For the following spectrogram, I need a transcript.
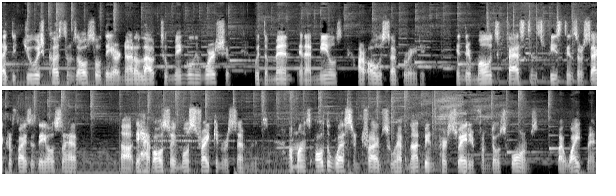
Like the Jewish customs also, they are not allowed to mingle in worship with the men and at meals are always separated. In their modes, fastings, feastings, or sacrifices, they also have uh, they have also a most striking resemblance. Amongst all the Western tribes who have not been persuaded from those forms by white men,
